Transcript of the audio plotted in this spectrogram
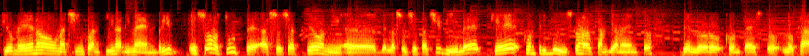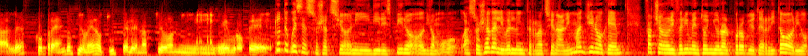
più o meno una cinquantina di membri e sono tutte associazioni eh, della società civile che contribuiscono al cambiamento del loro contesto locale, coprendo più o meno tutte le nazioni europee. Tutte queste associazioni di respiro, diciamo, associate a livello internazionale, immagino che facciano riferimento ognuno al proprio territorio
